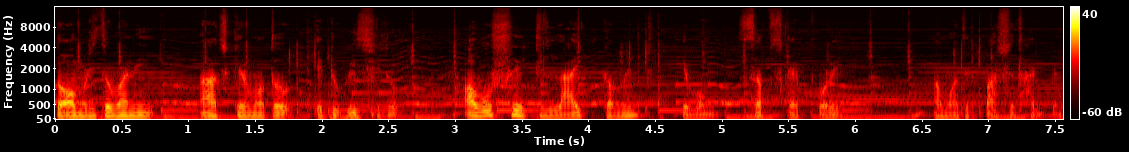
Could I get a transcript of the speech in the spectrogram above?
তো অমৃতবাণী আজকের মতো এটুকুই ছিল। অবশ্যই একটি লাইক, কমেন্ট এবং সাবস্ক্রাইব করে আমাদের পাশে থাকবেন।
